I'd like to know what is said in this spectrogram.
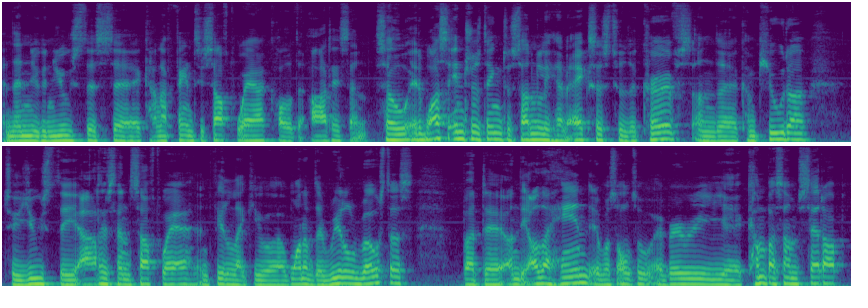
and then you can use this uh, kind of fancy software called Artisan. So it was interesting to suddenly have access to the curves on the computer to use the artisan software and feel like you are one of the real roasters. But uh, on the other hand, it was also a very uh, cumbersome setup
